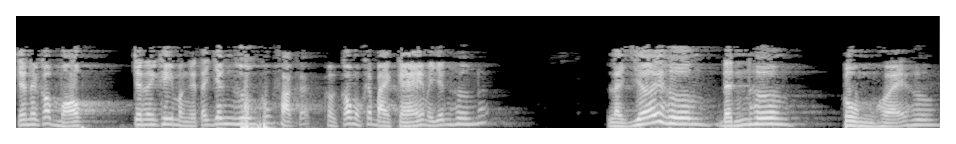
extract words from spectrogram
Cho nên có một Cho nên khi mà người ta dân hương cúng Phật á Còn có một cái bài kệ mà dân hương đó Là giới hương, định hương Cùng huệ hương.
